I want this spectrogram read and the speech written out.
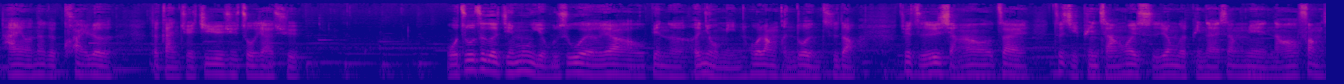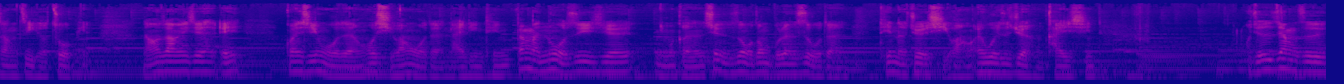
还有那个快乐的感觉，继续去做下去。我做这个节目也不是为了要变得很有名，或让很多人知道。就只是想要在自己平常会使用的平台上面，然后放上自己的作品，然后让一些诶关心我的人或喜欢我的人来聆听。当然，如果是一些你们可能现实生活中不认识我的人，听了就会喜欢，哎，我也是觉得很开心。我觉得这样子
